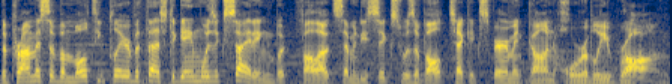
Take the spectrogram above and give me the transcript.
The promise of a multiplayer Bethesda game was exciting, but Fallout 76 was a Vault-Tec experiment gone horribly wrong.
